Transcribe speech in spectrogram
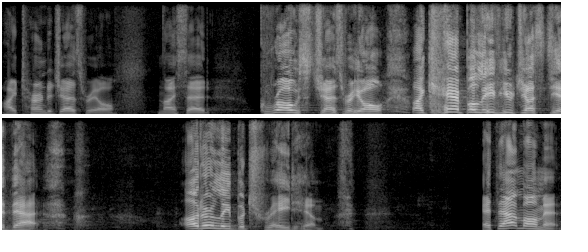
I turned to Jezreel and I said, Gross, Jezreel. I can't believe you just did that. Utterly betrayed him. At that moment,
